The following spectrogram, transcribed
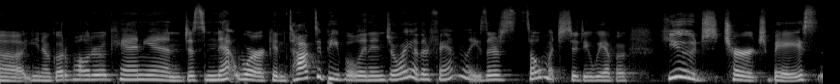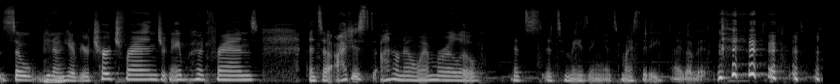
uh, you know, go to Palo Duro Canyon, just network and talk to people and enjoy other families. There's so much to do. We have a huge church base. So, you know, you have your church friends, your neighborhood friends. And so I just, I don't know, Amarillo, it's, it's amazing. It's my city. I love it.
